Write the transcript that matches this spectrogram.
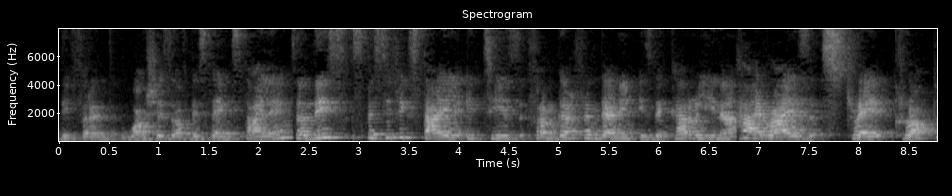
different washes of the same styling. So this specific style it is from girlfriend denim is the carolina high rise straight crop.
